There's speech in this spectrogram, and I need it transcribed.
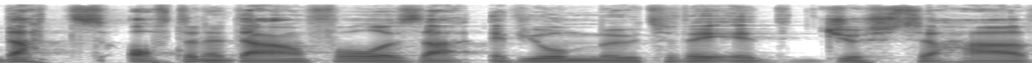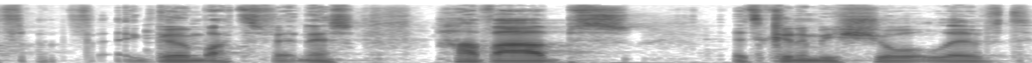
that's often a downfall is that if you're motivated just to have going back to fitness, have abs, it's going to be short lived.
